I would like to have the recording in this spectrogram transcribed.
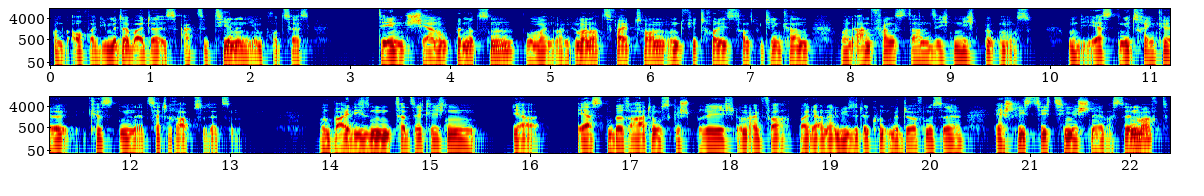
und auch weil die Mitarbeiter es akzeptieren in ihrem Prozess, den Schernhut benutzen, wo man, man immer noch zwei Tonnen und vier Trolleys transportieren kann und anfangs dann sich nicht bücken muss, um die ersten Getränke, Kisten etc. abzusetzen. Und bei diesem tatsächlichen ja, ersten Beratungsgespräch und einfach bei der Analyse der Kundenbedürfnisse erschließt sich ziemlich schnell, was Sinn macht.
